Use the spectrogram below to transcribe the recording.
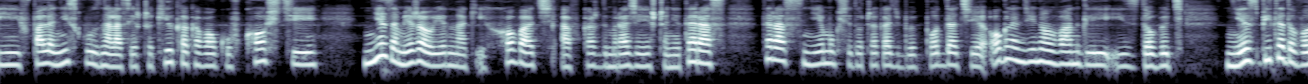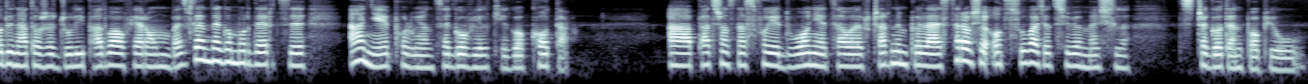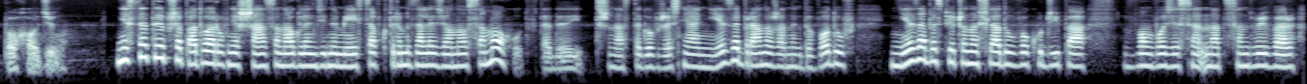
i w palenisku znalazł jeszcze kilka kawałków kości. Nie zamierzał jednak ich chować, a w każdym razie jeszcze nie teraz. Teraz nie mógł się doczekać, by poddać je oględzinom w Anglii i zdobyć niezbite dowody na to, że Julie padła ofiarą bezwzględnego mordercy, a nie polującego wielkiego kota. A patrząc na swoje dłonie całe w czarnym pyle, starał się odsuwać od siebie myśl, z czego ten popiół pochodził. Niestety przepadła również szansa na oględziny miejsca, w którym znaleziono samochód. Wtedy 13 września nie zebrano żadnych dowodów, nie zabezpieczono śladów wokół jeepa w wąwozie nad Sand River.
